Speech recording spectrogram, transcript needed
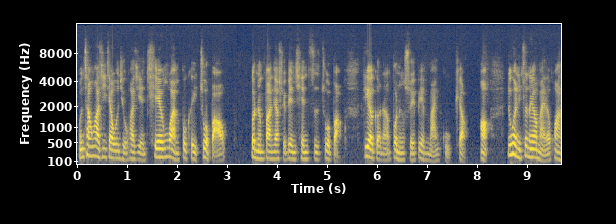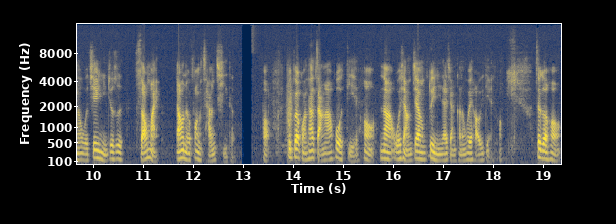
文昌化忌加文曲化忌，千万不可以做保，不能帮人家随便签字做保。第二个呢，不能随便买股票啊。如果你真的要买的话呢，我建议你就是少买，然后呢放长期的，好，就不要管它涨啊或跌哈。那我想这样对你来讲可能会好一点哈。这个哈，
